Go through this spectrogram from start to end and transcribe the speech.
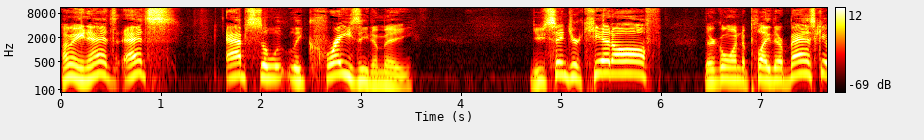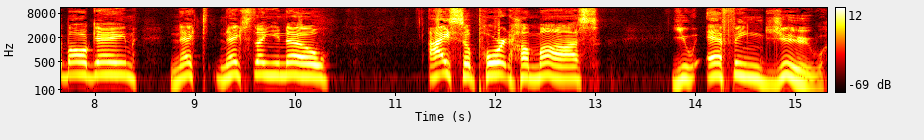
I mean, that's that's absolutely crazy to me. You send your kid off, they're going to play their basketball game. Next next thing you know, I support Hamas, you effing Jew.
